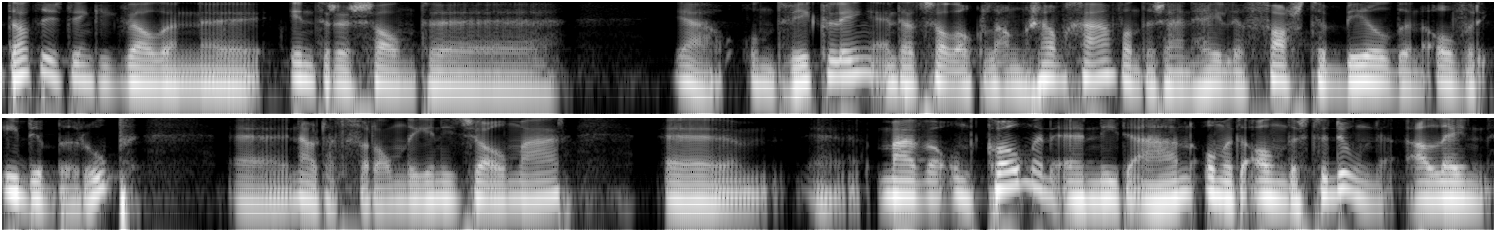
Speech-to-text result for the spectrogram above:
dat is denk ik wel een interessante ja, ontwikkeling. En dat zal ook langzaam gaan, want er zijn hele vaste beelden over ieder beroep. Uh, nou, dat verander je niet zomaar. Uh, uh, maar we ontkomen er niet aan om het anders te doen. Alleen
